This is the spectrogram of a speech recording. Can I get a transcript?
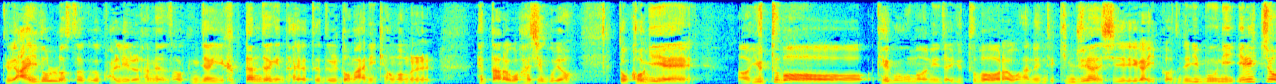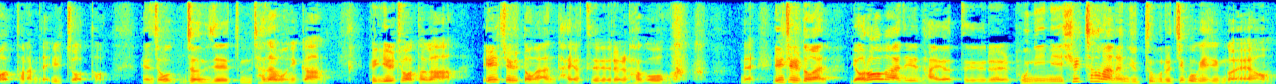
그 아이돌로서 그 관리를 하면서 굉장히 극단적인 다이어트들도 많이 경험을 했다라고 하시고요 또 거기에 어, 유튜버 개그우먼이자 유튜버라고 하는 이제 김주현 씨가 있거든요 이분이 일주어터랍니다 일주어터 그래서 저, 전 이제 좀 찾아보니까 그 일주어터가 일주일 동안 다이어트를 하고 네, 일주일 동안 여러 가지 다이어트를 본인이 실천하는 유튜브를 찍고 계신 거예요.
